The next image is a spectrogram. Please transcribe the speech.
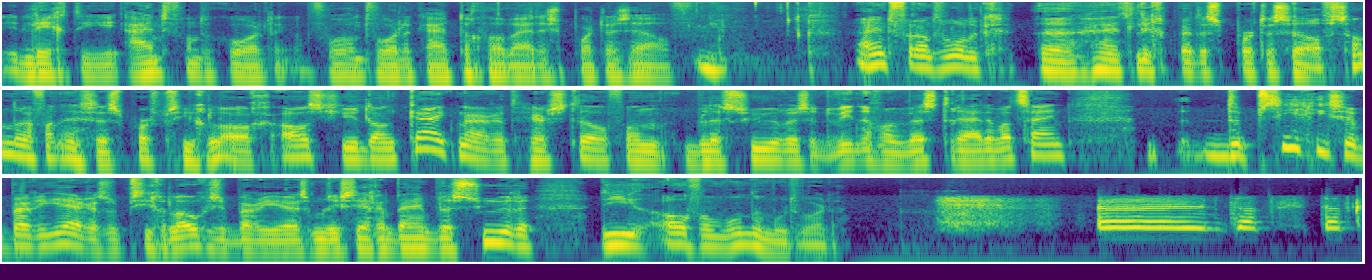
ligt die eindverantwoordelijkheid toch wel bij de sporter zelf. Eindverantwoordelijkheid ligt bij de sporter zelf. Sandra van Essen, sportpsycholoog. Als je dan kijkt naar het herstel van blessures, het winnen van wedstrijden... wat zijn de psychische barrières, of psychologische barrières moet ik zeggen... bij een blessure die overwonnen moet worden? Uh, dat, dat kan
